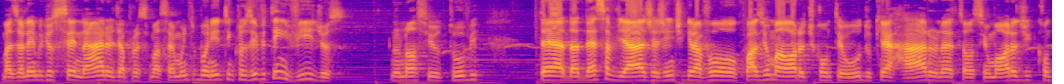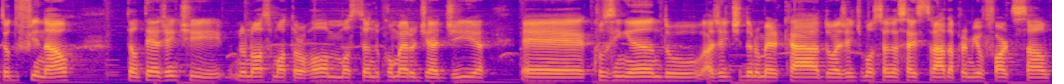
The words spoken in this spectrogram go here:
Mas eu lembro que o cenário de aproximação é muito bonito, inclusive tem vídeos no nosso YouTube dessa viagem. A gente gravou quase uma hora de conteúdo, que é raro, né? Então, assim, uma hora de conteúdo final. Então, tem a gente no nosso motorhome mostrando como era o dia a dia é, cozinhando, a gente indo no mercado, a gente mostrando essa estrada para Milford Sound.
